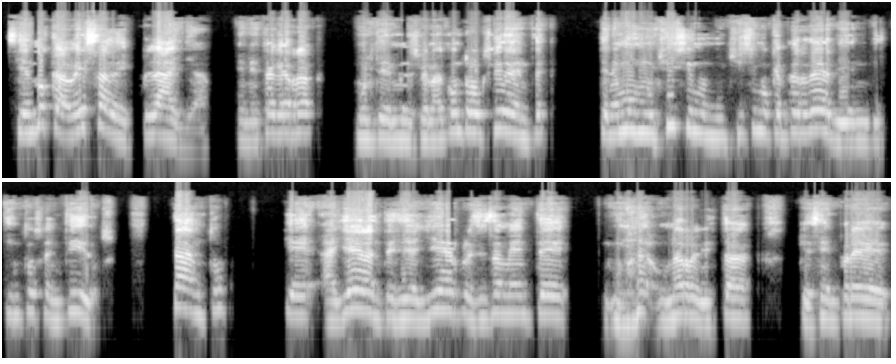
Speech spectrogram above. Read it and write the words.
siendo cabeza de playa en esta guerra multidimensional contra Occidente, tenemos muchísimo, muchísimo que perder y en distintos sentidos. Tanto que ayer, antes de ayer, precisamente, una, revista que siempre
